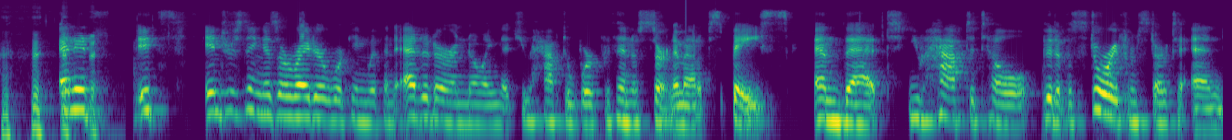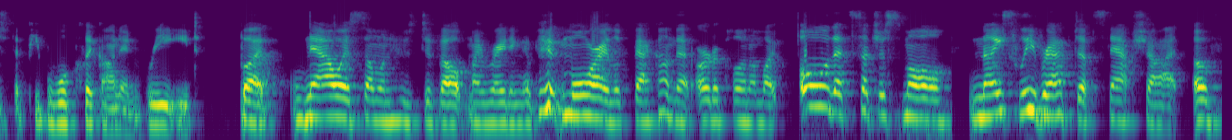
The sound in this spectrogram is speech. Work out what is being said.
and it's it's interesting as a writer working with an editor and knowing that you have to work within a certain amount of space and that you have to tell a bit of a story from start to end that people will click on and read. But now, as someone who's developed my writing a bit more, I look back on that article and I'm like, oh, that's such a small, nicely wrapped up snapshot of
